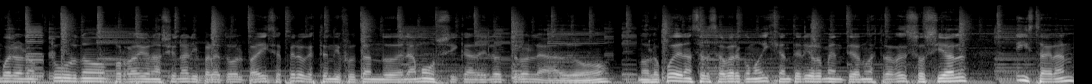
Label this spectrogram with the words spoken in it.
Vuelo nocturno por Radio Nacional y para todo el país. Espero que estén disfrutando de la música del otro lado. Nos lo pueden hacer saber, como dije anteriormente, a nuestra red social, Instagram,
